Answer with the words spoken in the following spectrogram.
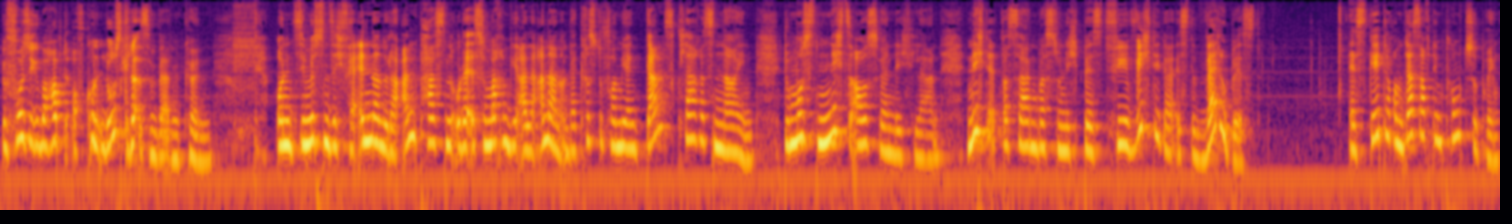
bevor sie überhaupt auf Kunden losgelassen werden können. Und sie müssen sich verändern oder anpassen oder es so machen wie alle anderen. Und da kriegst du von mir ein ganz klares Nein. Du musst nichts auswendig lernen, nicht etwas sagen, was du nicht bist. Viel wichtiger ist, wer du bist. Es geht darum, das auf den Punkt zu bringen,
